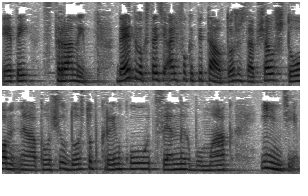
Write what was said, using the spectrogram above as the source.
этой страны. До этого, кстати, Альфа Капитал тоже сообщал, что э, получил доступ к рынку ценных бумаг Индии.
